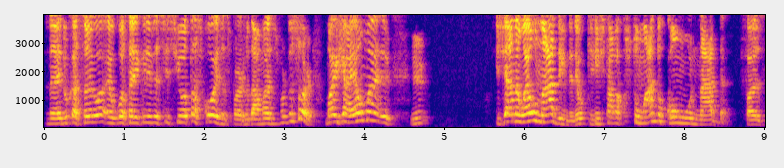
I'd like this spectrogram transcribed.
na educação eu, eu gostaria que ele investisse em outras coisas para ajudar mais os professores. Mas já é uma. Já não é o nada, entendeu? Que a gente estava acostumado com o nada. Faz,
